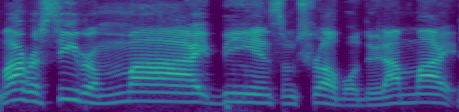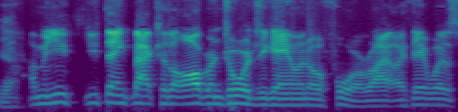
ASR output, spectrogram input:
my receiver might be in some trouble, dude. I might. Yeah. I mean, you, you think back to the Auburn Georgia game in 04, right? Like there was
